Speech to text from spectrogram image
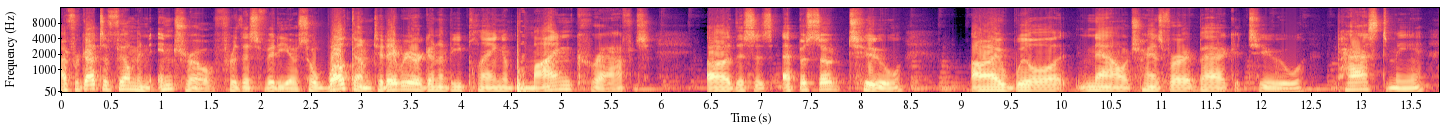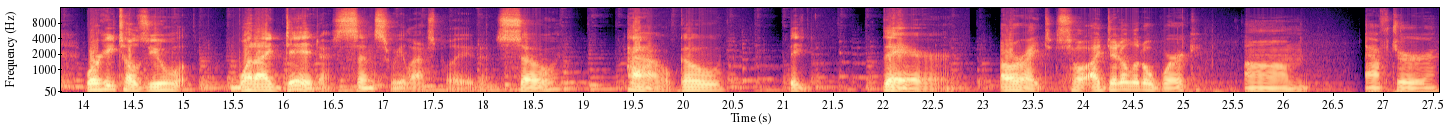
I forgot to film an intro for this video, so welcome! Today we are going to be playing Minecraft. Uh, this is episode 2. I will now transfer it back to past me, where he tells you what I did since we last played. So, how? Go the there. Alright, so I did a little work, um, after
